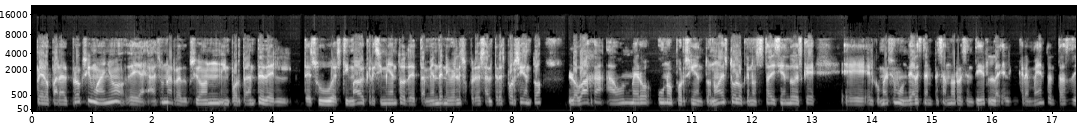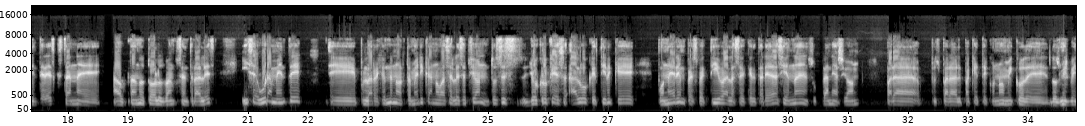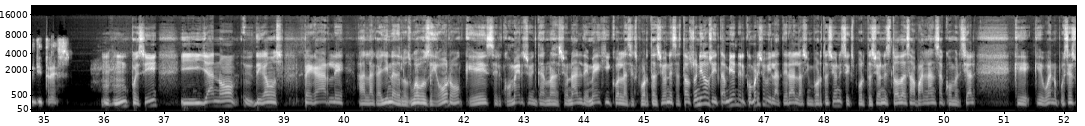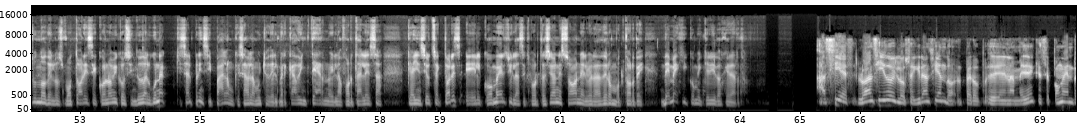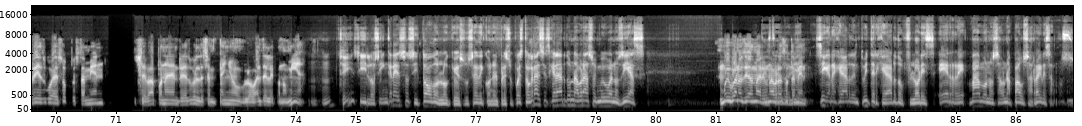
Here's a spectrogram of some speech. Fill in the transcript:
pero para el próximo año eh, hace una reducción importante del, de su estimado de crecimiento de también de niveles superiores al 3%, lo baja a un mero 1%, ¿no? Esto lo que nos está diciendo es que eh, el comercio mundial está empezando a resentir el incremento en tasas de interés que están eh, adoptando todos los bancos centrales y seguramente eh, pues la región de Norteamérica no va a ser la excepción. Entonces yo creo que es algo que tiene que poner en perspectiva a la Secretaría de Hacienda en su planeación para, pues, para el paquete económico de 2023 pues sí, y ya no, digamos, pegarle a la gallina de los huevos de oro, que es el comercio internacional de México, las exportaciones a Estados Unidos y también el comercio bilateral, las importaciones y exportaciones, toda esa balanza comercial que, que bueno, pues es uno de los motores económicos sin duda alguna, quizá el principal, aunque se habla mucho del mercado interno y la fortaleza que hay en ciertos sectores, el comercio y las exportaciones son el verdadero motor de, de México, mi querido Gerardo. Así es, lo han sido y lo seguirán siendo, pero eh, en la medida en que se ponga en riesgo eso, pues también se va a poner en riesgo el desempeño global de la economía. Sí, sí, los ingresos y todo lo que sucede con el presupuesto. Gracias, Gerardo. Un abrazo y muy buenos días. Muy buenos días, Mario. Un abrazo también. Sigan a Gerardo en Twitter, Gerardo Flores R. Vámonos a una pausa. Regresamos.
